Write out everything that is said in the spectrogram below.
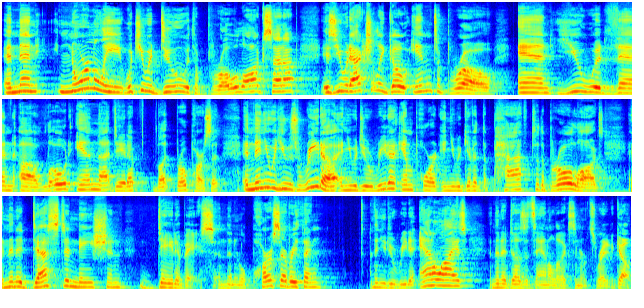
And then normally what you would do with a Bro log setup is you would actually go into Bro and you would then uh, load in that data, let Bro parse it, and then you would use Rita and you would do Rita import and you would give it the path to the Bro logs and then a destination database. And then it'll parse everything. And then you do Rita analyze, and then it does its analytics and it's ready to go.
